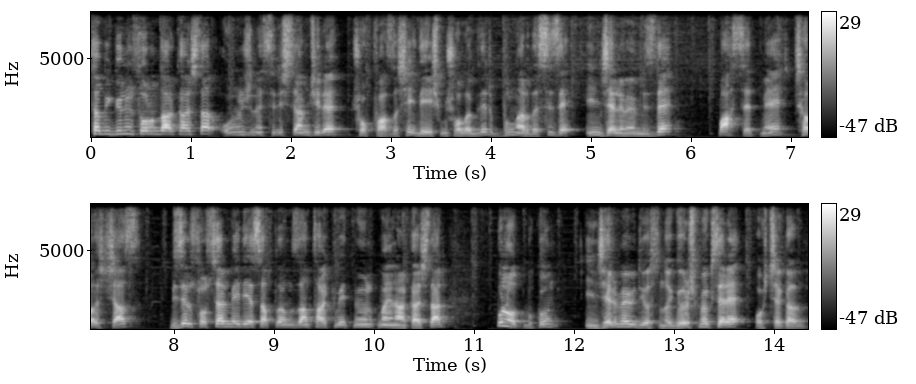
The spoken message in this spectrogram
Tabi günün sonunda arkadaşlar 10. nesil işlemciyle çok fazla şey değişmiş olabilir. Bunları da size incelememizde bahsetmeye çalışacağız. Bizleri sosyal medya hesaplarımızdan takip etmeyi unutmayın arkadaşlar. Bu notebook'un inceleme videosunda görüşmek üzere. Hoşçakalın.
